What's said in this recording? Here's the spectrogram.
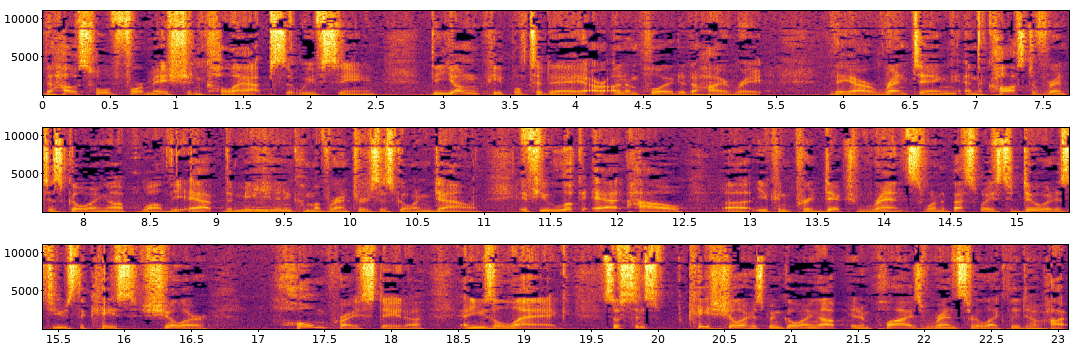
the household formation collapse that we've seen. The young people today are unemployed at a high rate. They are renting, and the cost of rent is going up while the, the median mm-hmm. income of renters is going down. If you look at how uh, you can predict rents, one of the best ways to do it is to use the Case Shiller home price data and use a lag. So since Case Shiller has been going up, it implies rents are likely to,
